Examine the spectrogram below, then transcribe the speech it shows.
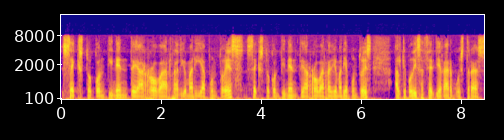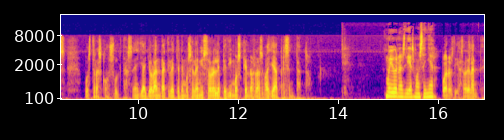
sextocontinente arroba radiomaria.es, sextocontinente arroba radiomaria.es, al que podéis hacer llegar vuestras, vuestras consultas. ¿eh? Y a Yolanda, que le tenemos en la emisora, le pedimos que nos las vaya presentando. Muy buenos días, monseñor. Buenos días, adelante.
